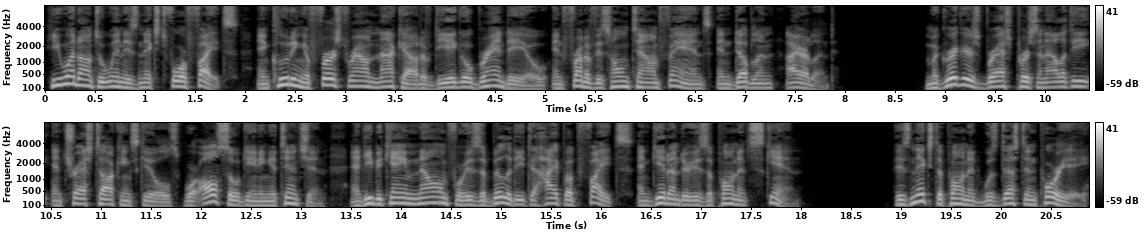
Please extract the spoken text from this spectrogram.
He went on to win his next four fights, including a first round knockout of Diego Brandao in front of his hometown fans in Dublin, Ireland. McGregor's brash personality and trash talking skills were also gaining attention, and he became known for his ability to hype up fights and get under his opponent's skin. His next opponent was Dustin Poirier,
